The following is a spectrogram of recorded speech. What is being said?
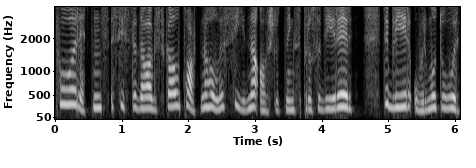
På rettens siste dag skal partene holde sine avslutningsprosedyrer. Det blir ord mot ord,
